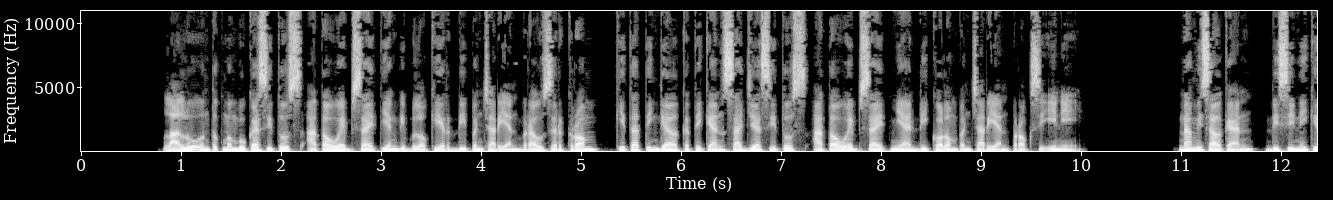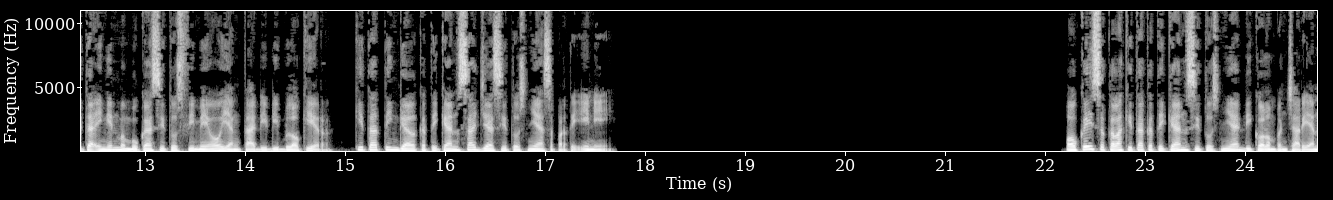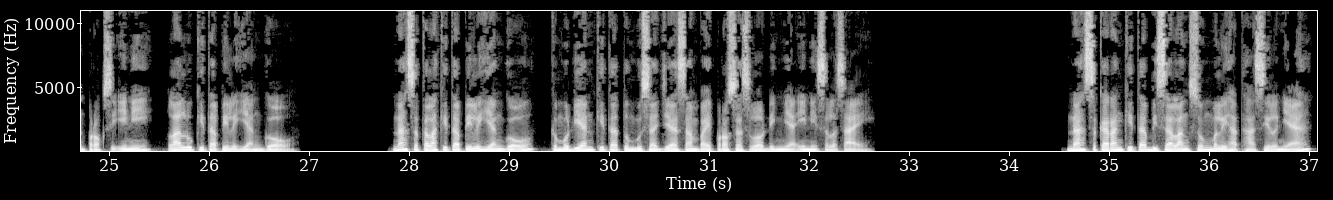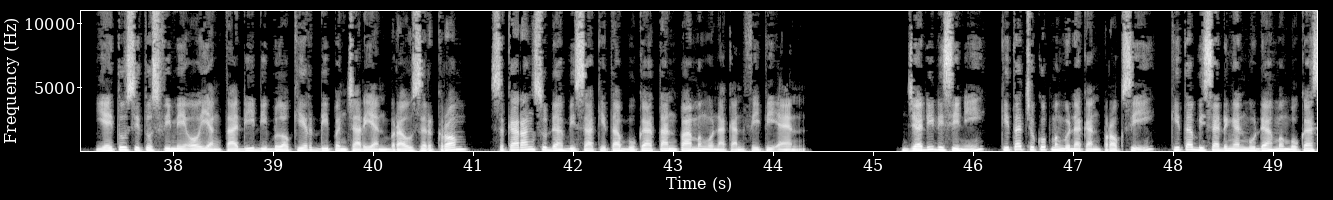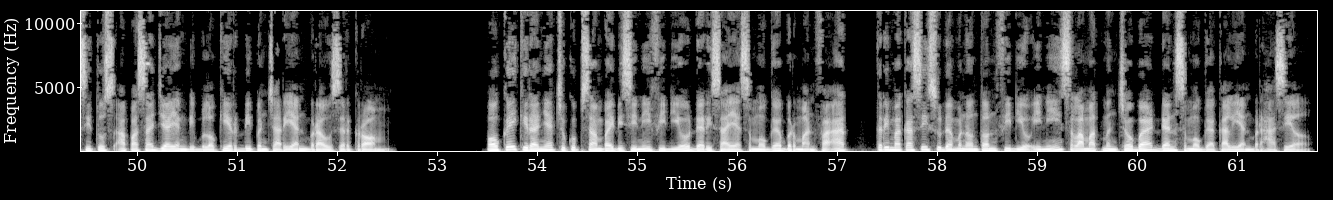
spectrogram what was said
Lalu untuk membuka situs atau website yang diblokir di pencarian browser Chrome, kita tinggal ketikkan saja situs atau websitenya di kolom pencarian proxy ini. Nah misalkan, di sini kita ingin membuka situs Vimeo yang tadi diblokir, kita tinggal ketikkan saja situsnya seperti ini. Oke setelah kita ketikkan situsnya di kolom pencarian proxy ini, lalu kita pilih yang Go. Nah setelah kita pilih yang Go, kemudian kita tunggu saja sampai proses loadingnya ini selesai. Nah sekarang kita bisa langsung melihat hasilnya, yaitu situs Vimeo yang tadi diblokir di pencarian browser Chrome, sekarang sudah bisa kita buka tanpa menggunakan VPN. Jadi di sini, kita cukup menggunakan proxy, kita bisa dengan mudah membuka situs apa saja yang diblokir di pencarian browser Chrome. Oke kiranya cukup sampai di sini video dari saya semoga bermanfaat, terima kasih sudah menonton video ini selamat mencoba dan semoga kalian berhasil.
